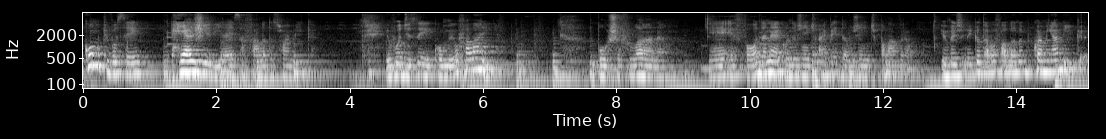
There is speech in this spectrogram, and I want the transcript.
Como que você reagiria a essa fala da sua amiga? Eu vou dizer como eu falaria. Poxa, fulana, é, é foda, né? Quando a gente. Ai, perdão, gente, palavrão. Eu imaginei que eu tava falando com a minha amiga.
